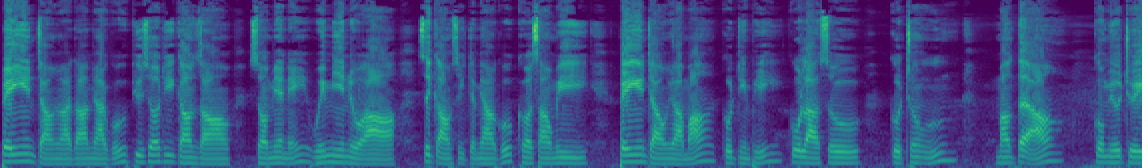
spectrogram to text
ပေးရင်တောင်ရွာသားများကိုပြူစောတိကောင်းဆောင်ဇော်မြတ်နဲ့ဝင်းမြင့်တို့အားစစ်ကောင်စီတများကိုခေါ်ဆောင်ပြီးပေးရင်တောင်ရွာမှာကိုတင်ဖီကိုလာဆိုးကိုထွန်းဦးမောင်သက်အောင် ကိုမျိုးထွေ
